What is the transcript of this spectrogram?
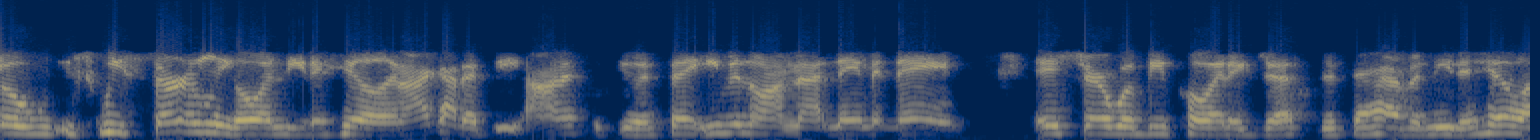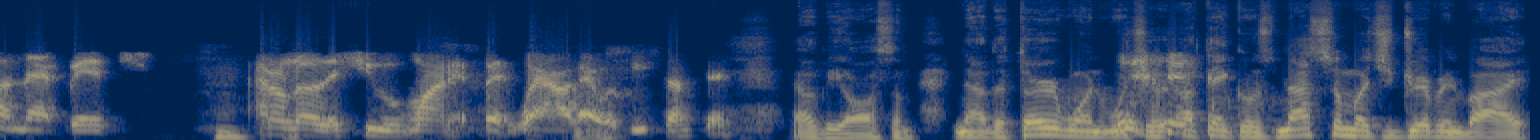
so we certainly owe Anita Hill. And I got to be honest with you and say, even though I'm not naming names, it sure would be poetic justice to have Anita Hill on that bench. Hmm. I don't know that she would want it, but wow, that would be something. That would be awesome. Now, the third one, which I think was not so much driven by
